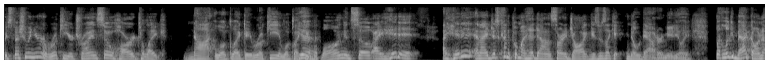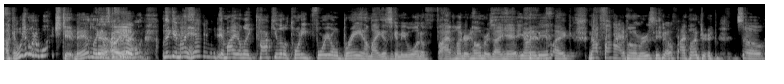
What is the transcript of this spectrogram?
especially when you're a rookie, you're trying so hard to like not look like a rookie and look like yeah. you belong. And so I hit it I hit it and I just kind of put my head down and started jogging because it was like a no doubter immediately. But looking back on it, like I wish I would have watched it, man. Like I was oh, yeah. like, think in my head, in my like cocky little 24 year old brain, I'm like, this is gonna be one of 500 homers I hit. You know what I mean? like not five homers, you know, 500. So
